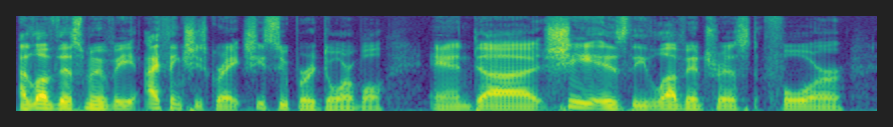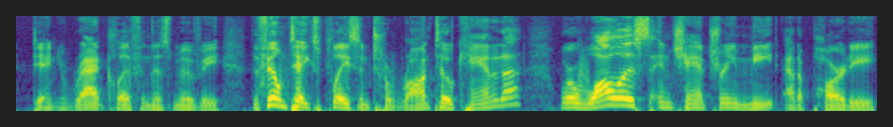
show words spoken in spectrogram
I love this movie. I think she's great. She's super adorable, and uh, she is the love interest for Daniel Radcliffe in this movie. The film takes place in Toronto, Canada, where Wallace and Chantry meet at a party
